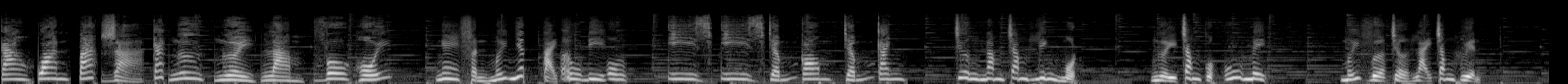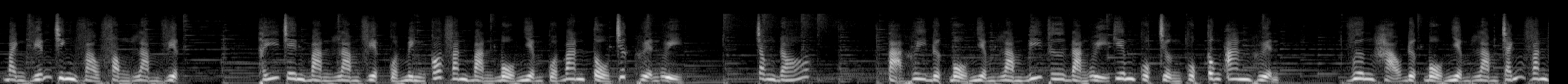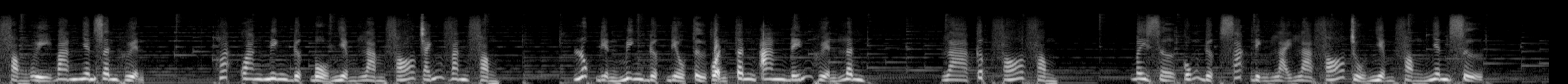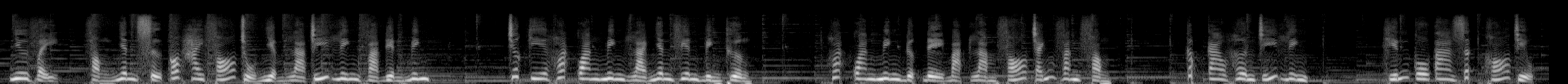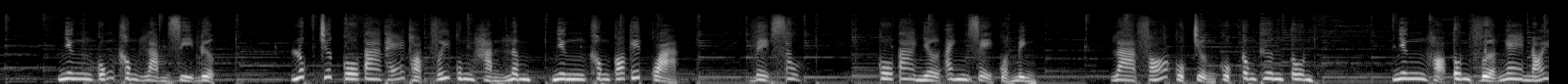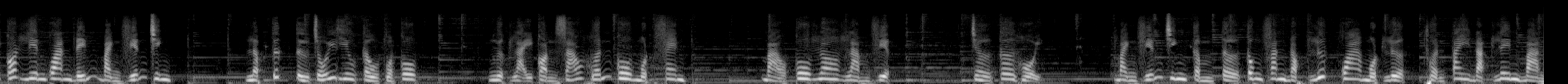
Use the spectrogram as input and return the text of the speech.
cao quan tác giả cách ngư người làm vô hối. Nghe phần mới nhất tại audio is.com.canh chương 501 Người trong cuộc u mê. Mới vừa trở lại trong huyện. Bành Viễn Trinh vào phòng làm việc. Thấy trên bàn làm việc của mình có văn bản bổ nhiệm của ban tổ chức huyện ủy. Trong đó, Tạ Huy được bổ nhiệm làm bí thư đảng ủy kiêm cục trưởng cục công an huyện. Vương Hảo được bổ nhiệm làm tránh văn phòng ủy ban nhân dân huyện. Hoác Quang Minh được bổ nhiệm làm phó tránh văn phòng. Lúc Điền Minh được điều từ quận Tân An đến huyện Lân Là cấp phó phòng. Bây giờ cũng được xác định lại là phó chủ nhiệm phòng nhân sự. Như vậy, phòng nhân sự có hai phó chủ nhiệm là Trí Linh và Điền Minh. Trước kia Hoác Quang Minh là nhân viên bình thường. Hoác Quang Minh được đề bạt làm phó tránh văn phòng. Cấp cao hơn Trí Linh Khiến cô ta rất khó chịu Nhưng cũng không làm gì được Lúc trước cô ta thẽ thọt với cung Hàn Lâm nhưng không có kết quả. Về sau, cô ta nhờ anh rể của mình là phó cục trưởng cục công thương tôn. Nhưng họ tôn vừa nghe nói có liên quan đến Bành Viễn Trinh. Lập tức từ chối yêu cầu của cô. Ngược lại còn giáo huấn cô một phen. Bảo cô lo làm việc. Chờ cơ hội. Bành Viễn Trinh cầm tờ công văn đọc lướt qua một lượt thuận tay đặt lên bàn.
